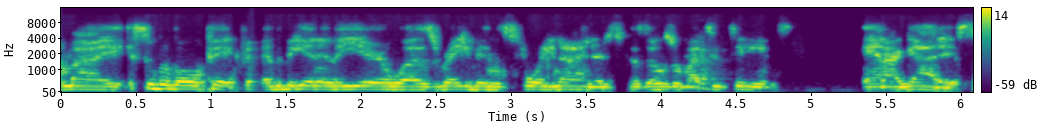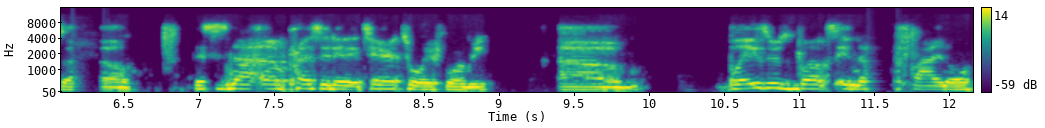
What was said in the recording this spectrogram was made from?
my Super Bowl pick at the beginning of the year was Ravens 49ers because those were my two teams, and I got it. So this is not unprecedented territory for me. Um, Blazers Bucks in the final.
